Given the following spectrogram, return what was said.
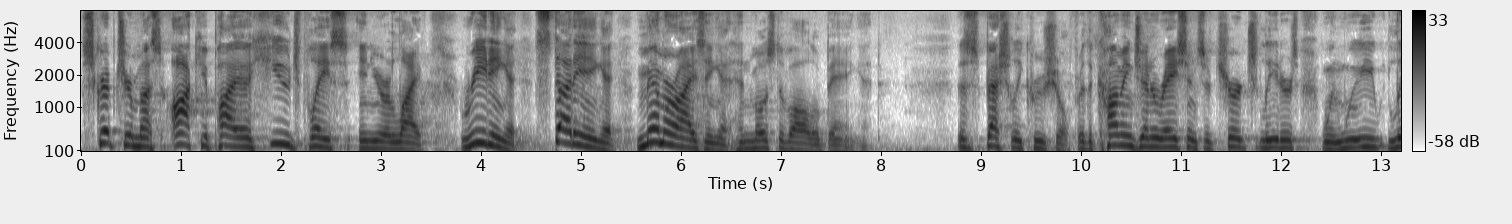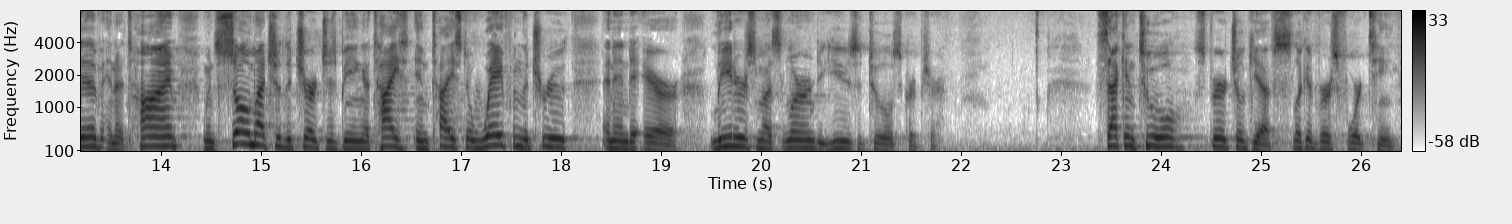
Scripture must occupy a huge place in your life, reading it, studying it, memorizing it, and most of all, obeying it. This is especially crucial for the coming generations of church leaders when we live in a time when so much of the church is being enticed away from the truth and into error. Leaders must learn to use the tool of Scripture. Second tool, spiritual gifts. Look at verse 14.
